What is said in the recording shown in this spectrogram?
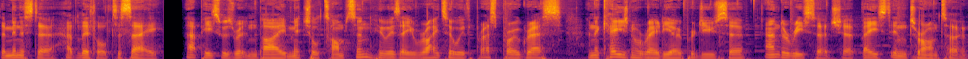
the minister had little to say. That piece was written by Mitchell Thompson, who is a writer with Press Progress, an occasional radio producer, and a researcher based in Toronto.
